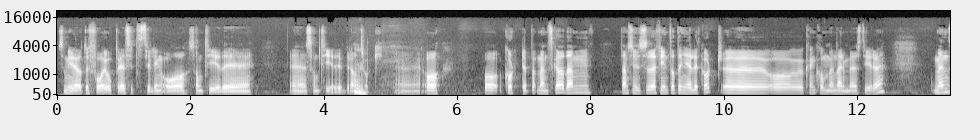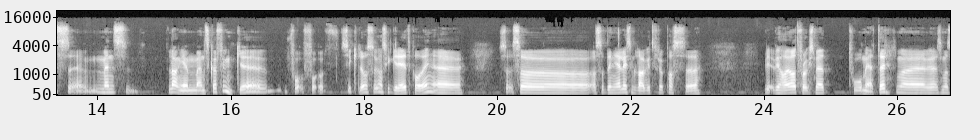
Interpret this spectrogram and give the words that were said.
Som gjør at du får oppreist sittestilling og samtidig, uh, samtidig bra mm. tråkk. Og, og, korte mennesker de, de syns det er fint at den er litt kort og kan komme nærme styret. Mens, mens lange mennesker funker, for, for, sykler også ganske greit på den. Så, så altså, den er liksom laget for å passe vi, vi, har jo hatt folk som er to meter, som, er, som har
